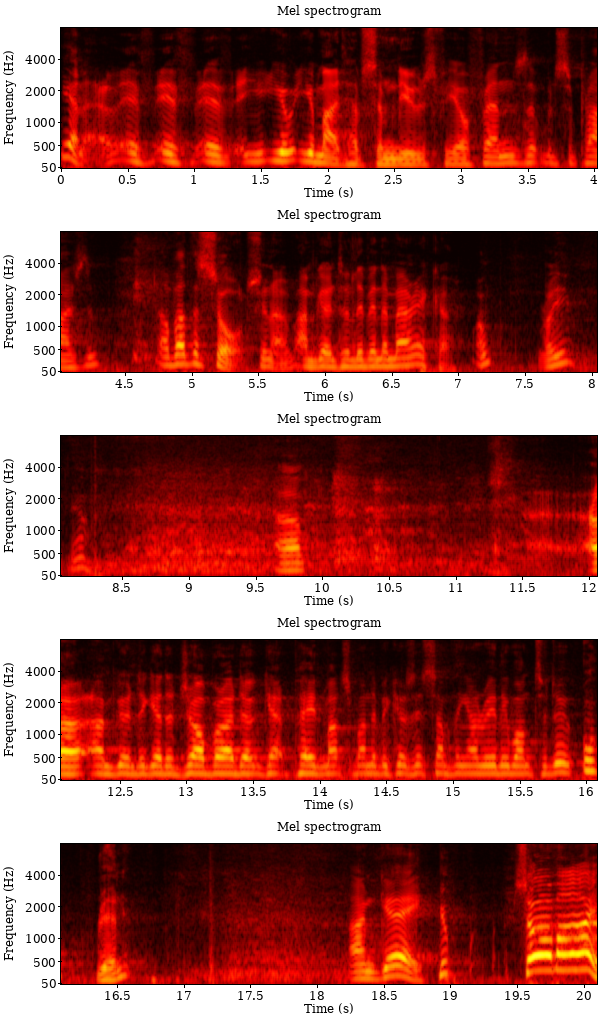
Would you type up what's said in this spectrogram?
you know, if, if, if you, you might have some news for your friends that would surprise them of other sorts. You know, I'm going to live in America. Oh, are you? Yeah. um, uh, I'm going to get a job where I don't get paid much money because it's something I really want to do. Oh, really? I'm gay. Yep. So am I.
